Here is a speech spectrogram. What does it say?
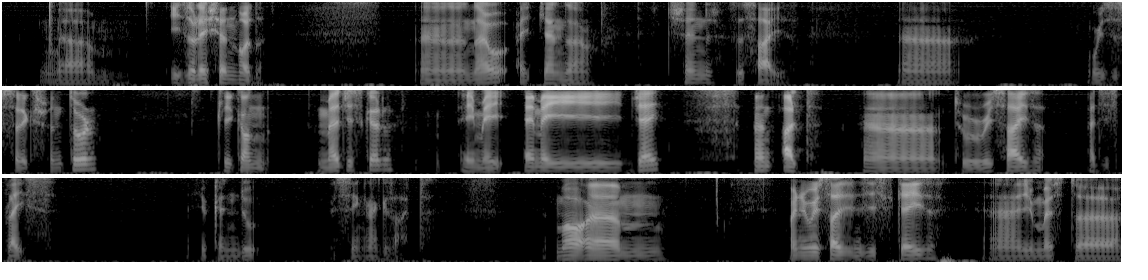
um, isolation mode. Uh, now I can uh, change the size uh, with the selection tool. Click on Majuscule M-A-J and Alt uh, to resize at this place. You can do a thing like that. More um, when you resize in this case uh, you must uh,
